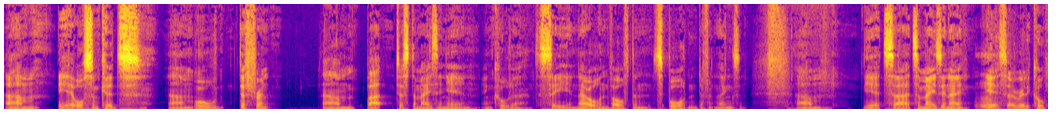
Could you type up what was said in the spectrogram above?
um, yeah, awesome kids, um, all different, um, but just amazing, yeah, and, and cool to, to see. And they're all involved in sport and different things. And um, yeah, it's uh, it's amazing, eh? Mm. Yeah, so really cool.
